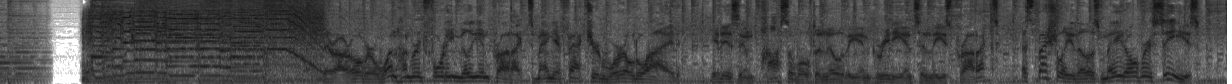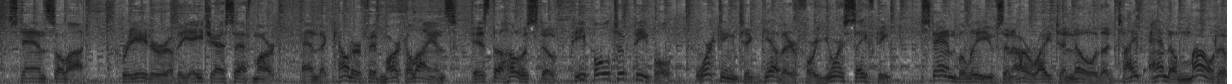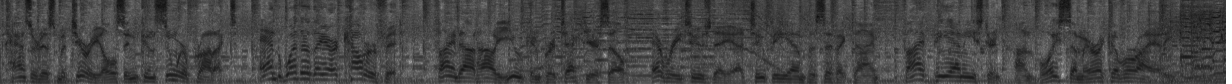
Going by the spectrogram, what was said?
There are over 140 million products manufactured worldwide. It is impossible to know the ingredients in these products, especially those made overseas. Stan Salat, creator of the HSF mark and the Counterfeit Mark Alliance, is the host of People to People, working together for your safety. Stan believes in our right to know the type and amount of hazardous materials in consumer products and whether they are counterfeit. Find out how you can protect yourself every Tuesday at 2 p.m. Pacific Time, 5 p.m. Eastern on Voice America Variety.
